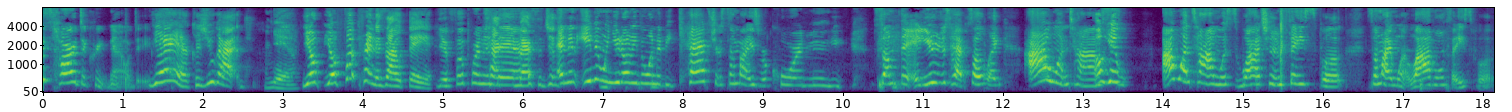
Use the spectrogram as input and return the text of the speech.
It's hard to creep nowadays. Yeah, because you got yeah. your your footprint is out there. Your footprint is Text there. messages. And then even when you don't even want to be captured, somebody's recording you- something, and you just have so like I one time. Oh yeah. I one time was watching Facebook. Somebody went live on Facebook,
